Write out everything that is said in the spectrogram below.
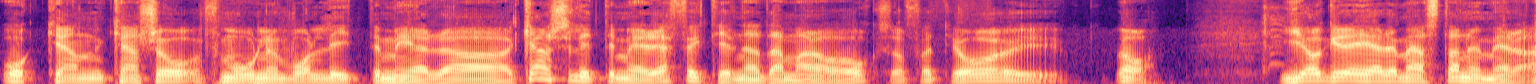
Och kan kanske förmodligen vara lite mer, kanske lite mer effektiv när jag dammar av också för att jag, ja, jag grejer det mesta numera.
